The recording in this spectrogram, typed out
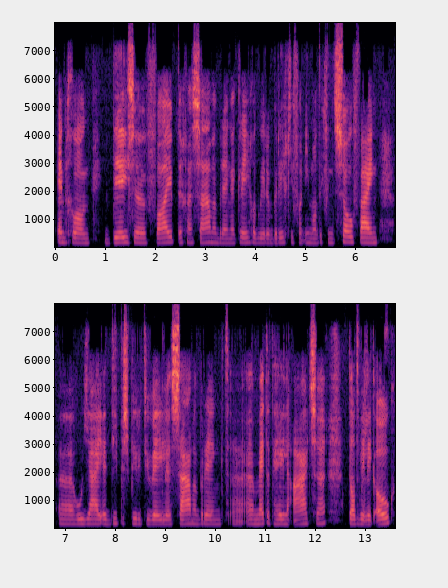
en gewoon deze vibe te gaan samenbrengen. Ik kreeg ook weer een berichtje van iemand. Ik vind het zo fijn uh, hoe jij het diepe spirituele samenbrengt uh, uh, met het hele aardse. Dat wil ik ook.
